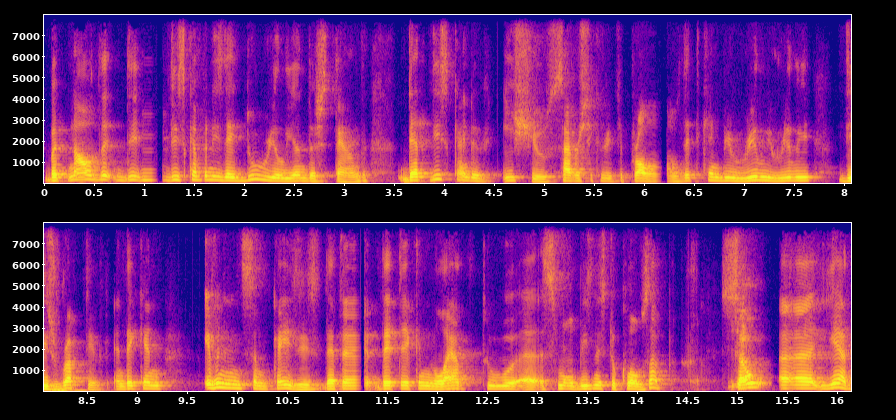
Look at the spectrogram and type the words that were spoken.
But now, the, the, these companies they do really understand that these kind of issues, cybersecurity problems, that can be really, really disruptive, and they can even in some cases that uh, that they can lead to a small business to close up so yeah. Uh, yeah,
